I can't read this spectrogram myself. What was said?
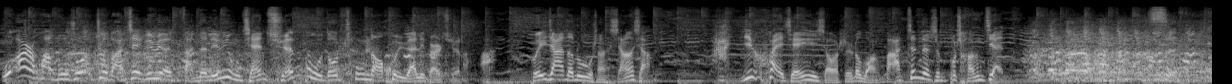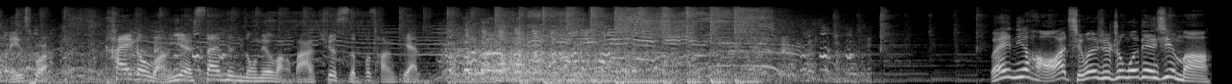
我二话不说就把这个月攒的零用钱全部都充到会员里边去了啊。回家的路上想想。一块钱一小时的网吧真的是不常见的，是没错，开个网页三分钟的网吧确实不常见了。喂，你好啊，请问是中国电信吗？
